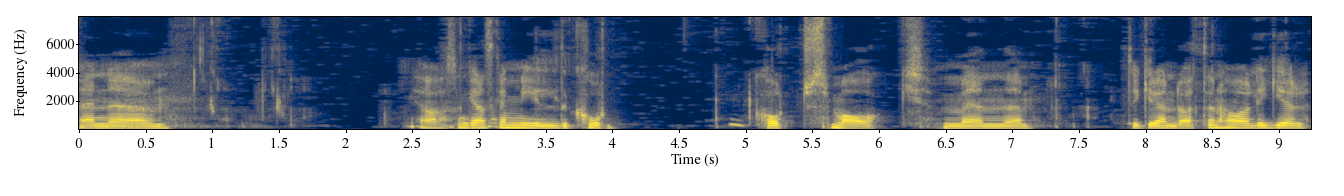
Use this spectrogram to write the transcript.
en, eh, ja, som ganska mild, kort, kort smak. Men eh, tycker ändå att den har, ligger,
